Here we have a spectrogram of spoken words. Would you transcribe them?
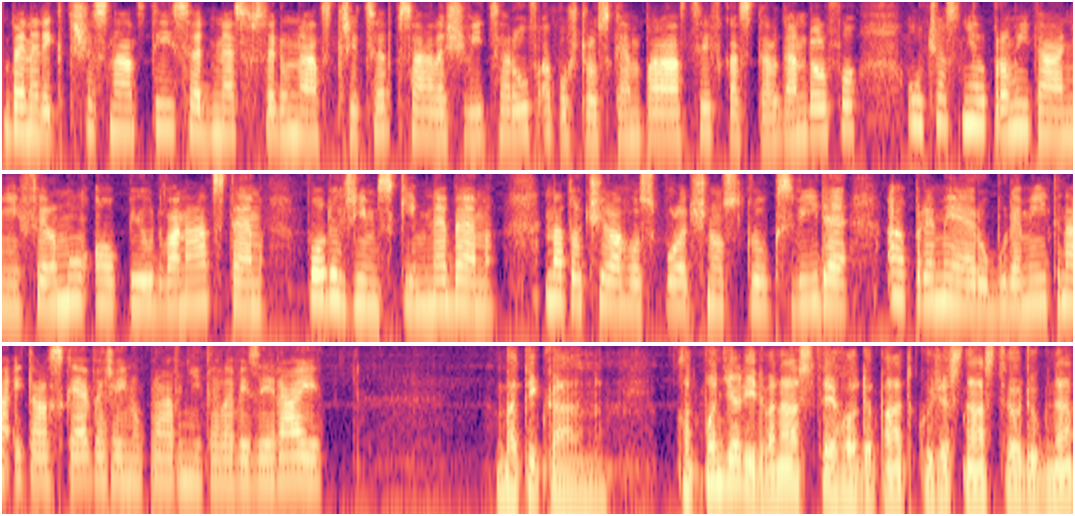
Benedikt XVI. se dnes v 17.30 v sále Švýcarů v Apoštolském paláci v Castel Gandolfo účastnil promítání filmu o Piu XII. pod římským nebem. Natočila ho společnost Lux Vide a premiéru bude mít na italské veřejnoprávní televizi RAI. Vatikán. Od pondělí 12. do pátku 16. dubna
